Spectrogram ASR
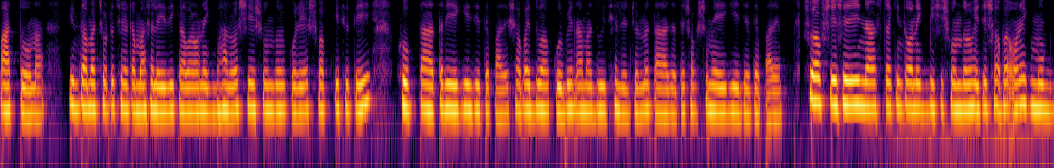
পারতো না। কিন্তু আমার ছোট ছেলেটা মাসালে এদিকে আবার অনেক ভালো। সে সুন্দর করে সব কিছুতেই খুব তাড়াতাড়ি এগিয়ে যেতে পারে। সবাই দোয়া করবেন আমার দুই ছেলের জন্য তারা যাতে সবসময় এগিয়ে যেতে পারে। সব শেষে এই নাচটা কিন্তু অনেক বেশি সুন্দর হয়েছে। সবাই অনেক মুগ্ধ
